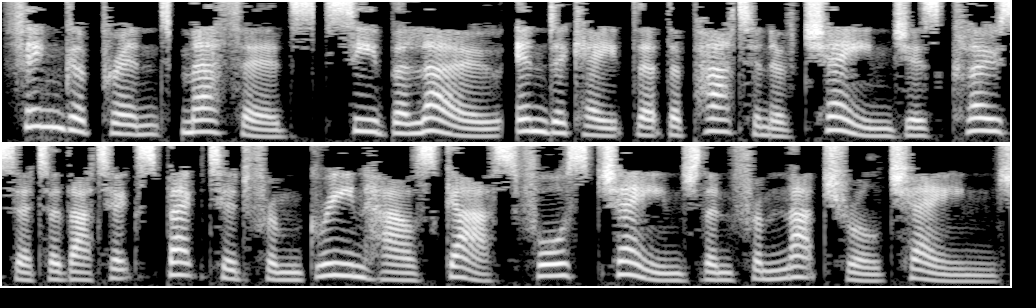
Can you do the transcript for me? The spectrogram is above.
Fingerprint methods see below indicate that the pattern of change is closer to that expected from greenhouse gas forced change than from natural change.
